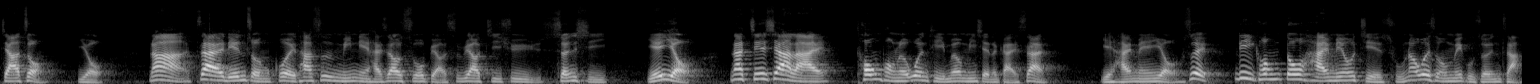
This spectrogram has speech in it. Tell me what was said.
加重？有。那在联准会，它是明年还是要缩表？是不是要继续升息？也有。那接下来通膨的问题没有明显的改善？也还没有，所以利空都还没有解除。那为什么美股昨天涨？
